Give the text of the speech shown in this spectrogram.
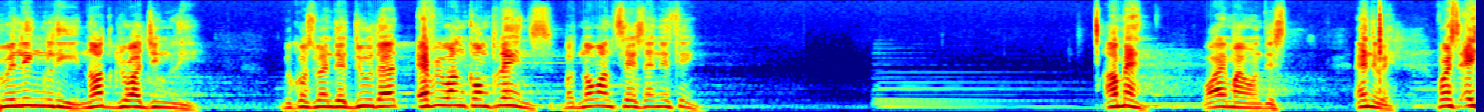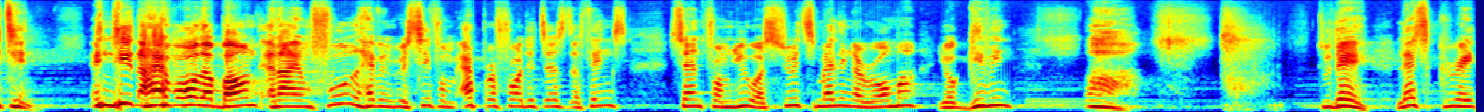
willingly, not grudgingly. Because when they do that, everyone complains, but no one says anything. Amen. Why am I on this? Anyway, verse 18. Indeed, I have all abound, and I am full, having received from Epaphroditus the things sent from you, a sweet smelling aroma, your giving. Ah, oh, today, let's create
